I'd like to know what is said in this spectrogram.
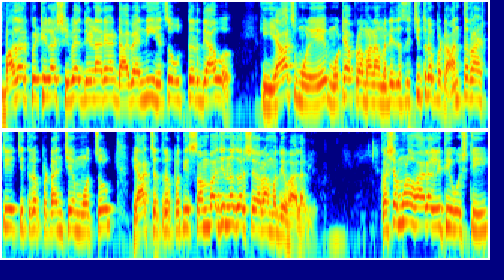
बाजारपेठेला शिव्या देणाऱ्या डाव्यांनी ह्याचं उत्तर द्यावं. की याचमुळे मोठ्या प्रमाणामध्ये जसे चित्रपट आंतरराष्ट्रीय चित्रपटांचे महोत्सव ह्या छत्रपती संभाजीनगर शहरामध्ये व्हायला लागले. कशामुळे व्हायला लागली ती गोष्टी?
